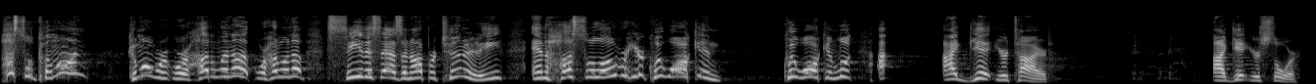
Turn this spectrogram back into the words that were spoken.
hustle, come on. Come on, we're, we're huddling up. We're huddling up. See this as an opportunity and hustle over here. Quit walking. Quit walking. Look, I, I get you're tired. I get you're sore.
